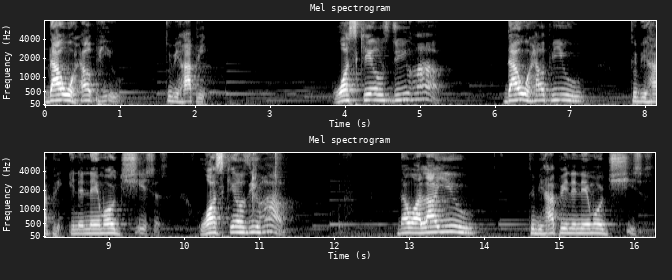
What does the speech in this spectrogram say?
that will help you to be happy? What skills do you have that will help you to be happy in the name of Jesus? What skills do you have that will allow you to be happy in the name of Jesus?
